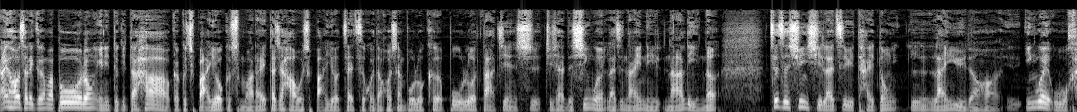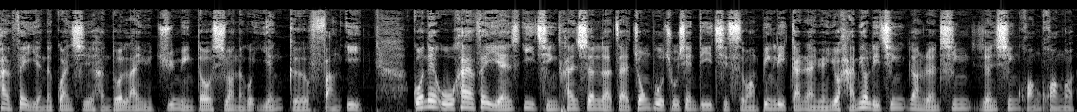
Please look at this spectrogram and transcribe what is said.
I 大家好，我是巴佑，再次回到后山部落克部落大件事。接下来的新闻来自哪里？哪里呢？这次讯息来自于台东兰屿的哈，因为武汉肺炎的关系，很多兰屿居民都希望能够严格防疫。国内武汉肺炎疫情攀升了，在中部出现第一起死亡病例，感染源又还没有厘清，让人心人心惶惶哦。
